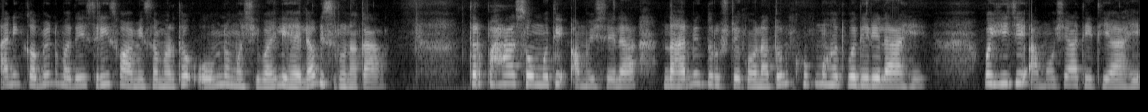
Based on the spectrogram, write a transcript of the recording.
आणि कमेंटमध्ये श्री स्वामी समर्थ ओम नम शिवाय लिहायला विसरू नका. तर पहा सोमती अमावस्येला धार्मिक दृष्टिकोनातून खूप महत्त्व दिलेलं आहे. व ही जी अमावस्या तिथी आहे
